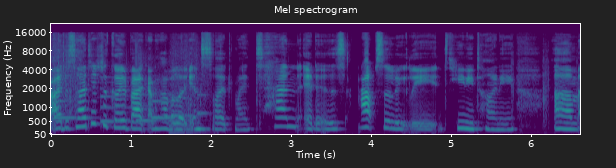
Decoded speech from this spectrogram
I decided to go back and have a look inside my tent. It is absolutely teeny tiny. Um,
